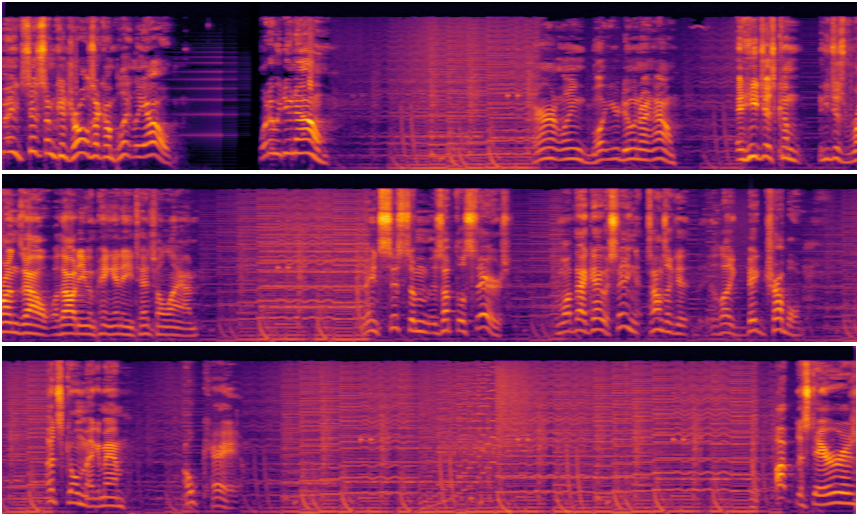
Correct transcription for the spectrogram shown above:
Main system controls are completely out. What do we do now? Apparently, what you're doing right now. And he just come he just runs out without even paying any attention to Lan. The main system is up those stairs. And what that guy was saying, it sounds like it like big trouble. Let's go, Mega Man. Okay. up the stairs.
